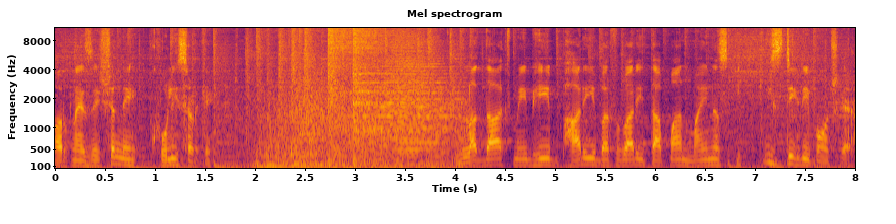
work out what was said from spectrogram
ऑर्गेनाइजेशन ने खोली सड़कें। लद्दाख में भी भारी बर्फबारी, तापमान माइनस 21 डिग्री पहुँच गया।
